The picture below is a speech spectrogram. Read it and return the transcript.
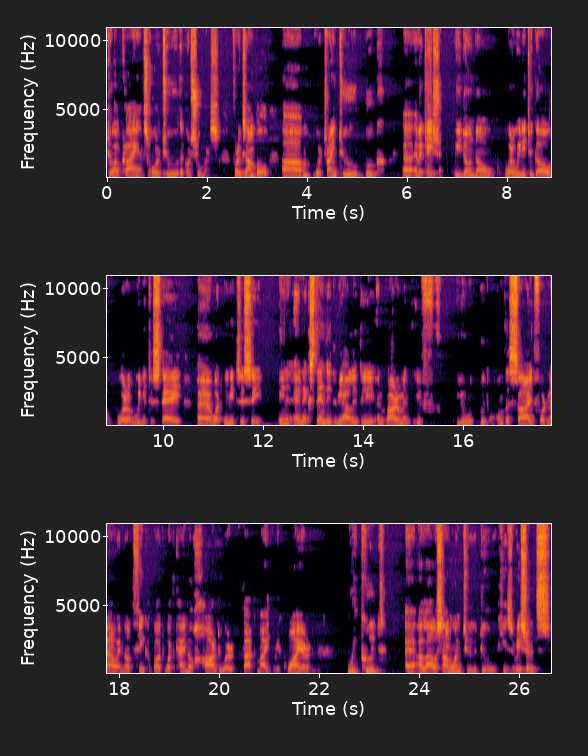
to our clients or to the consumers, for example, um, we're trying to book uh, a vacation we don't know where we need to go, where we need to stay, uh, what we need to see. In an extended reality environment, if you would put on the side for now and not think about what kind of hardware that might require, we could uh, allow someone to do his research,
